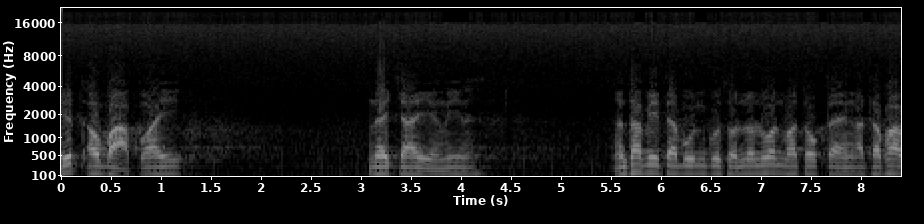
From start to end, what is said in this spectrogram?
ยึดเอาบาปไว้ ในใจอย่างนี้นะ อันถ้ามีแต่บุญกุศลล้วนๆมาตกแต่งอัตภาพ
